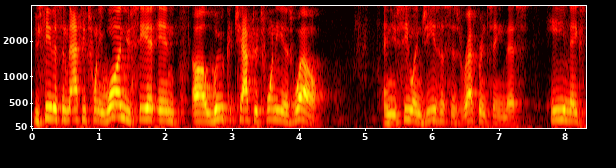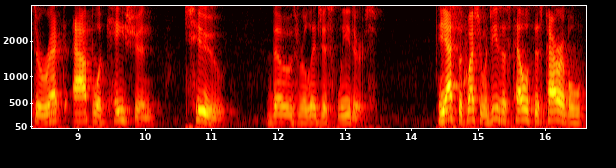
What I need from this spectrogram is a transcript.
You see this in Matthew 21. You see it in uh, Luke chapter 20 as well. And you see when Jesus is referencing this, he makes direct application to those religious leaders. He asks the question when Jesus tells this parable,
